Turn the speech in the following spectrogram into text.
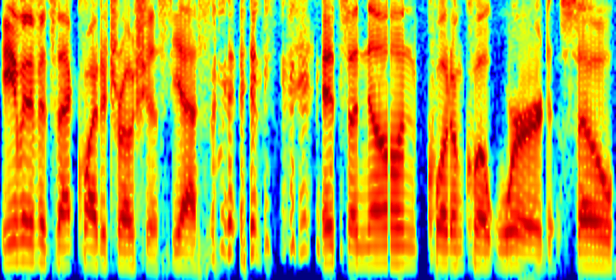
Even if it's that quite atrocious, yes, it's it's a known quote unquote word. So.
